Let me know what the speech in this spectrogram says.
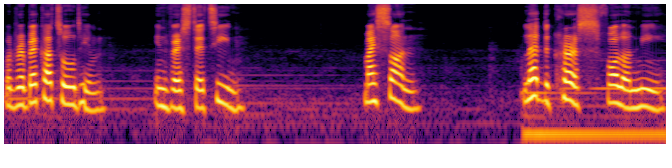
But Rebekah told him in verse 13 My son, let the curse fall on me.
